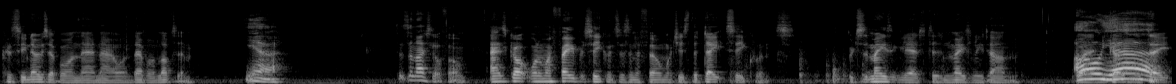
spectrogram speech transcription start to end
Because he knows everyone there now, and everyone loves him. Yeah. So it's a nice little film, and it's got one of my favourite sequences in a film, which is the date sequence, which is amazingly edited and amazingly done. Oh, he goes on a date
